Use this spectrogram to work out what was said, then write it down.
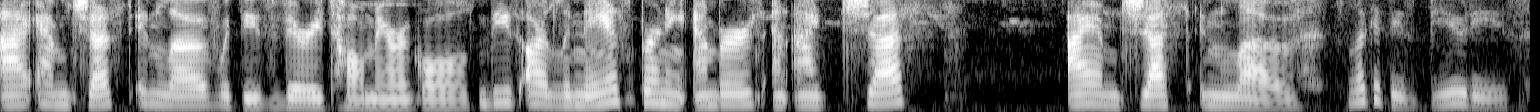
I am just in love with these very tall marigold. These are Linnaeus burning embers and I just, I am just in love. Look at these beauties.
